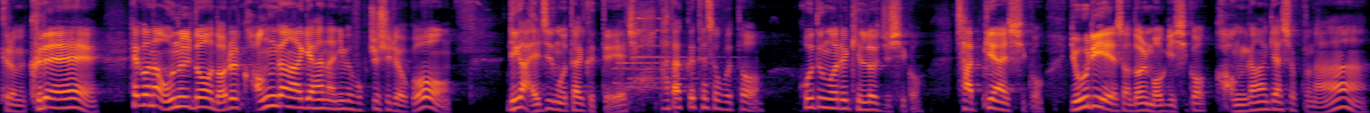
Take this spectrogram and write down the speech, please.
그러면 그래. 해거나 오늘도 너를 건강하게 하나님이 복 주시려고 네가 알지 못할 그때에 저 바다 끝에서부터 고등어를 길러 주시고 잡게 하시고 요리해서 널 먹이시고 건강하게 하셨구나.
